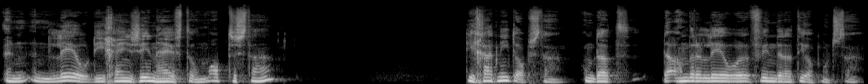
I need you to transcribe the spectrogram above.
een, een leeuw die geen zin heeft om op te staan, die gaat niet opstaan, omdat de andere leeuwen vinden dat hij op moet staan.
